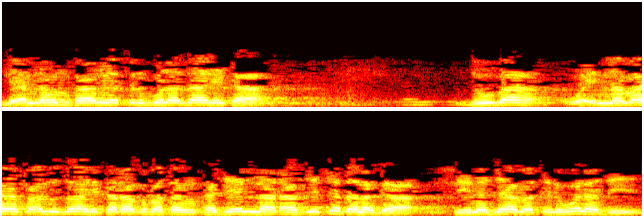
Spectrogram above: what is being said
لأنهم كانوا يطلبون ذلك دوبا وإنما يفعل ذلك رغبة كجيلا راجيتش دلقا في نجابة الولد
